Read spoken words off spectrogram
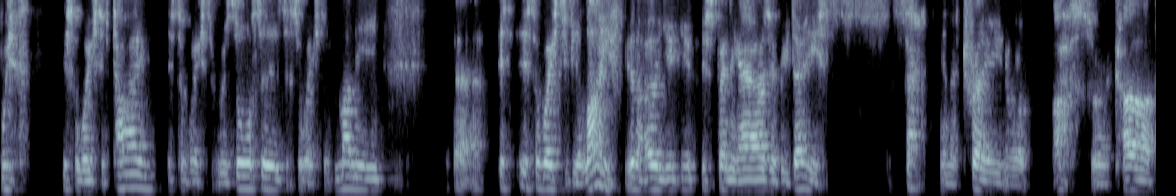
We, it's a waste of time, it's a waste of resources, it's a waste of money, uh, it's, it's, a waste of your life. You know, you, are spending hours every day sat in a train or a bus or a car,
